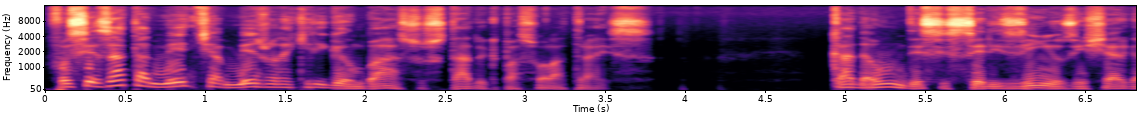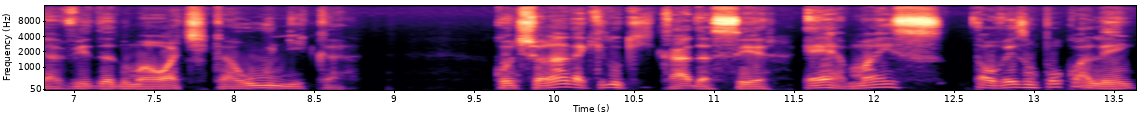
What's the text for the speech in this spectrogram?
fosse exatamente a mesma daquele gambá assustado que passou lá atrás? Cada um desses serizinhos enxerga a vida numa ótica única, condicionada àquilo que cada ser é, mas talvez um pouco além.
